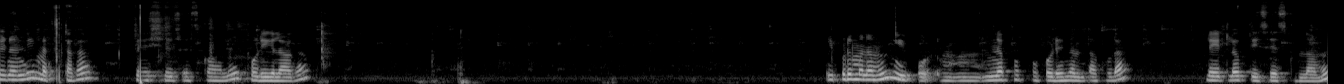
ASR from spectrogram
చూడండి మెత్తగా పేస్ట్ చేసేసుకోవాలి పొడిలాగా. ఇప్పుడు మనము ఈ మినపప్పు పొడినంతా కూడా ప్లేట్లోకి తీసేసుకుందాము.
